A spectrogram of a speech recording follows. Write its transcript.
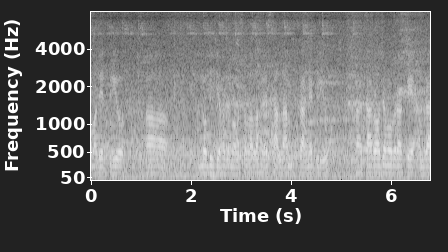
আমাদের প্রিয় নবী যে হজরত মোহাম্মদ সাল্লাহ সাল্লাম প্রাণের প্রিয় তার রজা আমরা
